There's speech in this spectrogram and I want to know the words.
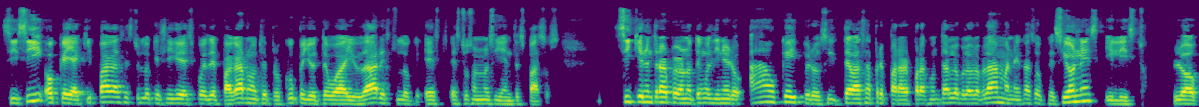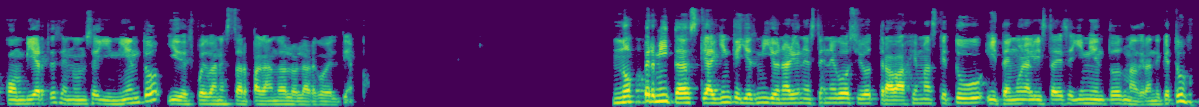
Sí, sí, ok, aquí pagas, esto es lo que sigue después de pagar, no te preocupes, yo te voy a ayudar, esto es lo que, estos son los siguientes pasos. Sí quiero entrar, pero no tengo el dinero. Ah, ok, pero sí te vas a preparar para juntarlo, bla, bla, bla, manejas objeciones y listo. Lo conviertes en un seguimiento y después van a estar pagando a lo largo del tiempo. No permitas que alguien que ya es millonario en este negocio trabaje más que tú y tenga una lista de seguimientos más grande que tú.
